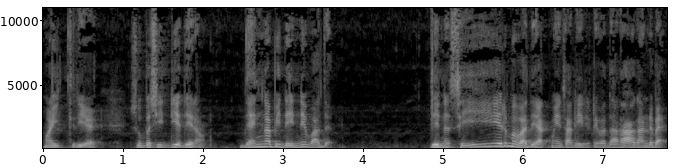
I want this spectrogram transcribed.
මෛත්‍රිය සුභ සිද්ධිය දෙනවා. දැන් අපි දෙන්නේ වද. දෙන සේරම වදයක් මේ ශරීරයට ඒවා දරා ගන්න බෑ.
